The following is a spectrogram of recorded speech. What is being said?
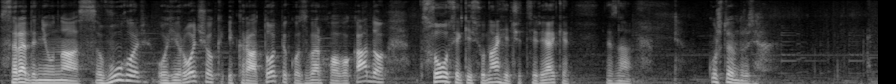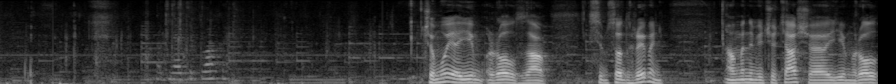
Всередині у нас вугорь, огірочок, ікра топіко, зверху авокадо, соус якийсь унагі чи тіряки. Не знаю. Куштуємо, друзі. Чому я їм рол за 700 гривень? А в мене відчуття, що я їм рол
